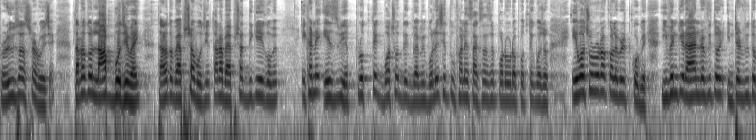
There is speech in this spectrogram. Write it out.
প্রডিউসার্সরা রয়েছে, তারা তো লাভ বোঝে ভাই, তারা তো ব্যবসা বোঝে, তারা ব্যবসার দিকে এগোবে। এখানে এসবিএফ প্রত্যেক বছর দেখবে, আমি বলেছি তুফানের সাকসেসের পরে ওরা প্রত্যেক বছর, এবছর ওরা কোলাবরেট করবে। ইভেন কি রায়ান রফি তো ইন্টারভিউতে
